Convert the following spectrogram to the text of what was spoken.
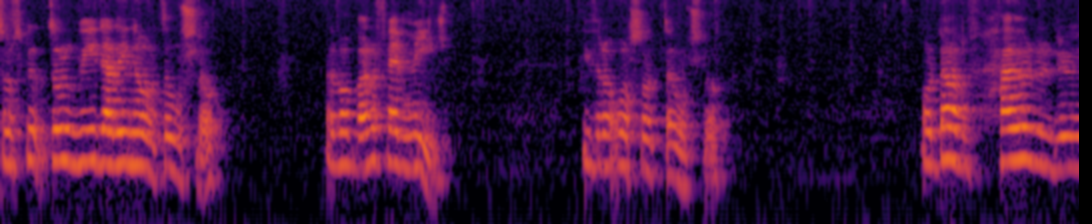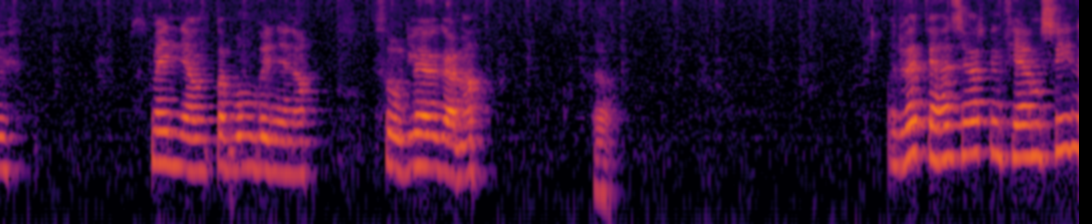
Som dro videre innover til Oslo. Det var bare fem mil fra Oslo til Oslo. Og der hører du smellene av bombene og gløgene. Ja. Du vet, vi hadde verken fjernsyn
